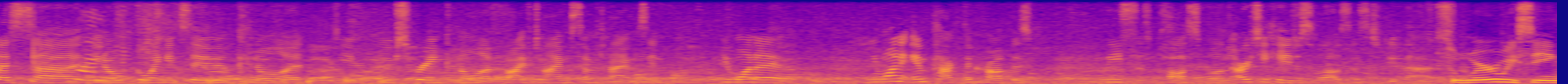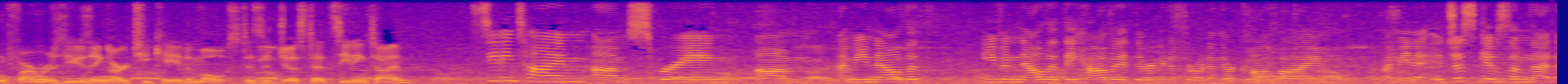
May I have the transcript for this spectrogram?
less, uh, you know, going into canola. You, you're spraying canola five times sometimes, and you want to you want to impact the crop as least as possible. And RTK just allows us to do that. So where are we seeing farmers using RTK the most? Is it just at seeding time? Seeding time, um, spraying. Um, I mean, now that even now that they have it, they're going to throw it in their combine. I mean, it, it just gives them that.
